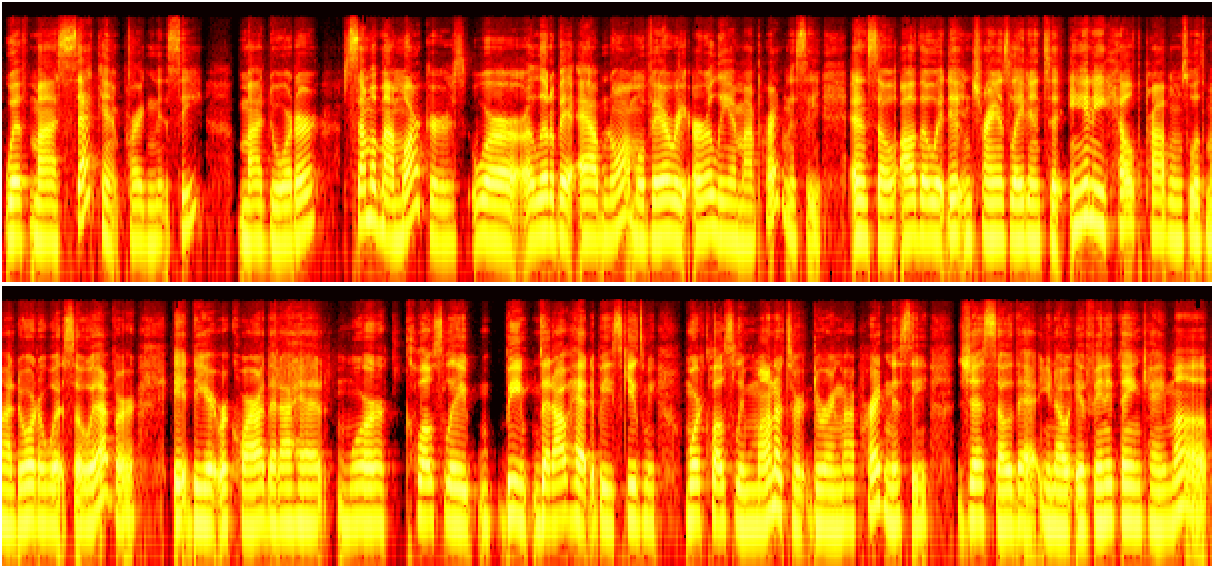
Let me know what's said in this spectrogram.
with my second pregnancy, my daughter some of my markers were a little bit abnormal very early in my pregnancy. And so, although it didn't translate into any health problems with my daughter whatsoever, it did require that I had more closely be, that I had to be, excuse me, more closely monitored during my pregnancy, just so that, you know, if anything came up,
